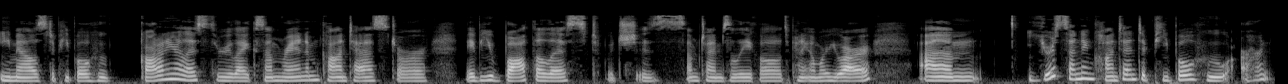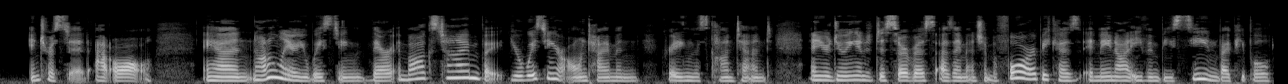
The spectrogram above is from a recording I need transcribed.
emails to people who got on your list through like some random contest or maybe you bought the list, which is sometimes illegal depending on where you are, um, you're sending content to people who aren't interested at all. And not only are you wasting their inbox time, but you're wasting your own time in creating this content. And you're doing it a disservice, as I mentioned before, because it may not even be seen by people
